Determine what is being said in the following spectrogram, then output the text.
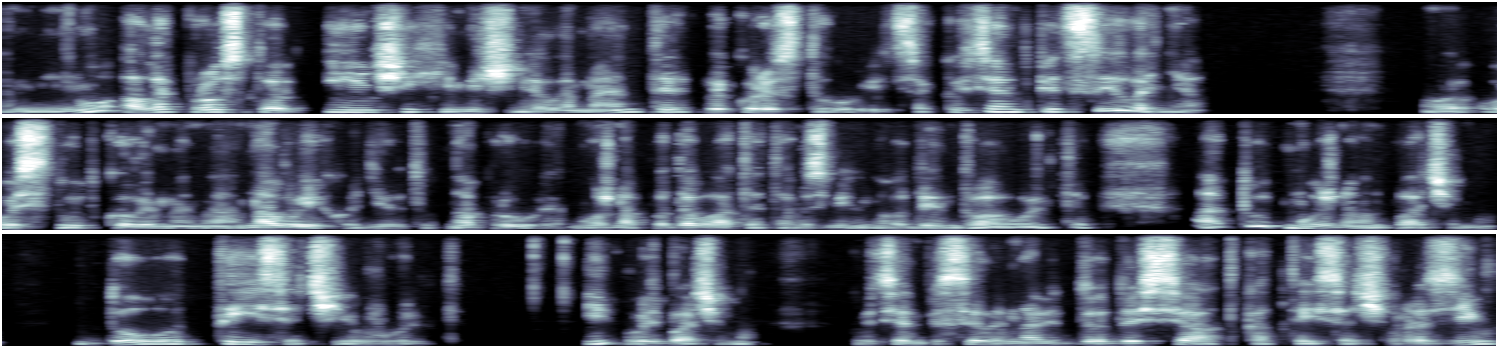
Ну, але просто інші хімічні елементи використовуються. Коефіцієнт підсилення, ось тут, коли ми на, на виході, тут напруги, можна подавати там зміну 1-2 вольти, а тут можна, он бачимо, до 1000 вольт. І ось бачимо, коефіцієнт підсилення навіть до десятка тисяч разів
